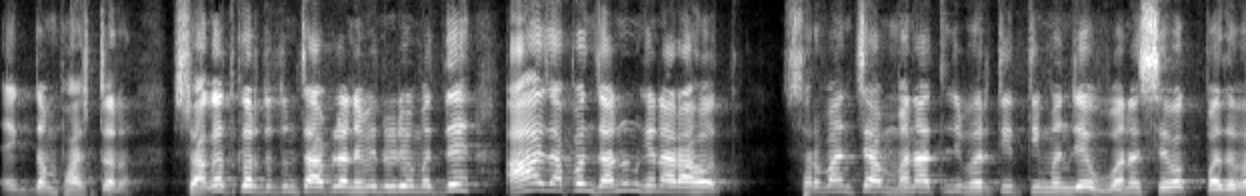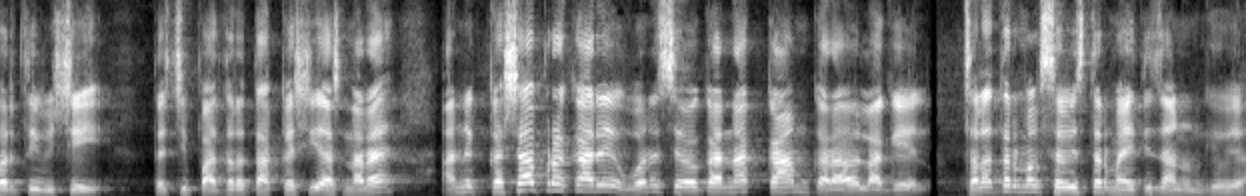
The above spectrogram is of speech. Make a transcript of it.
एकदम फास्टर स्वागत करतो तुमचं आपल्या नवीन व्हिडिओमध्ये. आज आपण जाणून घेणार आहोत सर्वांच्या मनातली भरती ती म्हणजे वनसेवक पदभरतीविषयी त्याची पात्रता कशी असणार आहे आणि कशा प्रकारे वनसेवकांना काम करावं लागेल? चला तर मग सविस्तर माहिती जाणून घेऊया.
